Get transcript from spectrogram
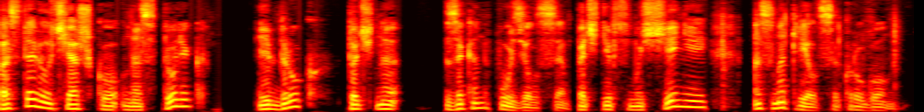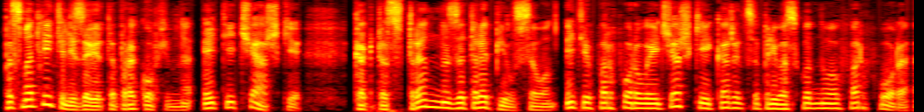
Поставил чашку на столик и вдруг, точно законфузился, почти в смущении осмотрелся кругом. «Посмотрите, Лизавета Прокофьевна, эти чашки!» Как-то странно заторопился он. Эти фарфоровые чашки, кажется, превосходного фарфора,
